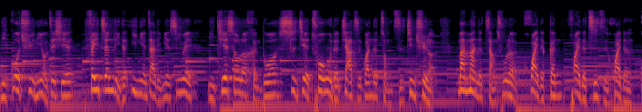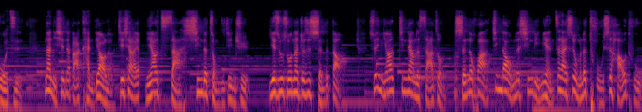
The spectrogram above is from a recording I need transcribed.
你过去你有这些非真理的意念在里面，是因为你接收了很多世界错误的价值观的种子进去了，慢慢的长出了坏的根、坏的枝子、坏的果子。那你现在把它砍掉了，接下来你要撒新的种子进去。耶稣说那就是神的道，所以你要尽量的撒种，神的话进到我们的心里面。再来是我们的土是好土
